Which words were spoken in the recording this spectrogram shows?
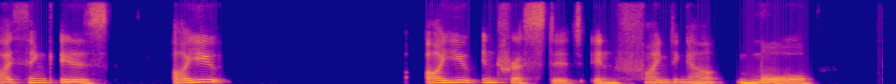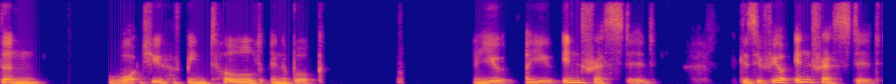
i think is are you are you interested in finding out more than what you have been told in a book are you are you interested because if you're interested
